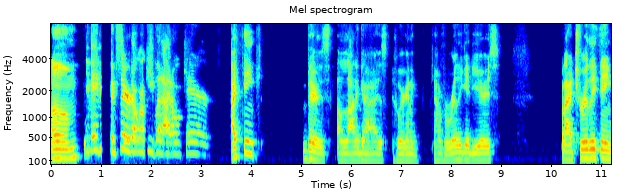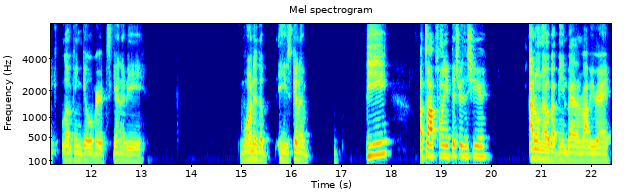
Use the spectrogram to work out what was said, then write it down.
Um, He may be considered a rookie, but I don't care. I think there's a lot of guys who are gonna have really good years, but I truly think Logan Gilbert's gonna be one of the. He's gonna be a top twenty pitcher this year. I don't know about being better than Robbie Ray,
